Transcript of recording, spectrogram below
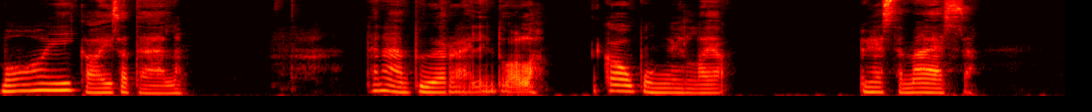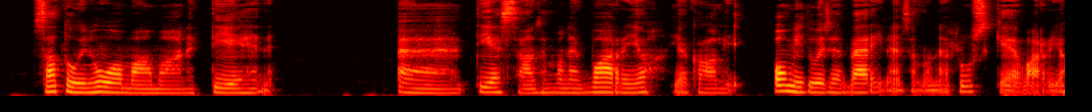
Moi, Kaisa täällä. Tänään pyöräilin tuolla kaupungilla ja yhdessä mäessä satuin huomaamaan, että tiehen, ää, tiessä on semmoinen varjo, joka oli omituisen värinen, semmoinen ruskea varjo,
